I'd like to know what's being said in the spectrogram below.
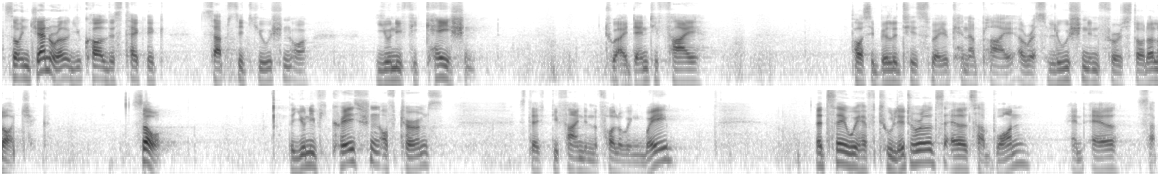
So in general, you call this technique substitution or unification to identify possibilities where you can apply a resolution in first-order logic. So the unification of terms is defined in the following way. Let's say we have two literals, L sub 1 and L sub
